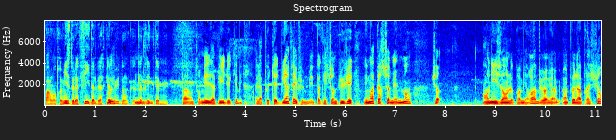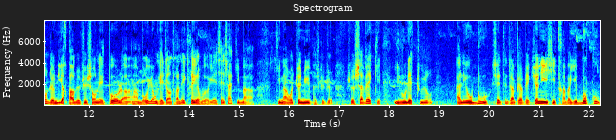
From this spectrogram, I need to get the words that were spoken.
par l'entremise de la fille d'Albert Camus, Oui. donc euh, Mhm. Catherine Camus. par l'entremise de la fille de Camus. Elle a peut-être bien fait, je n'ai pas question de juger. Mais moi, personnellement, je- en lisant le premier homme, j'ai eu un, peu l'impression de lire par-dessus son épaule un, un brouillon qu'il était en train d'écrire. Vous voyez, c'est ça qui m'a qui m'a retenu, parce que je, je savais qu'il il voulait toujours aller au bout. C'était un perfectionniste, il travaillait beaucoup.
